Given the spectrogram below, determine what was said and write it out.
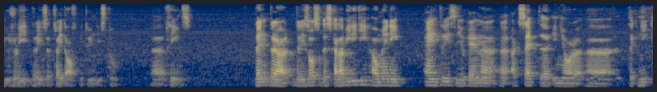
Usually there is a trade-off between these two uh, things. Then there, are, there is also the scalability, how many entries you can uh, uh, accept uh, in your technique.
